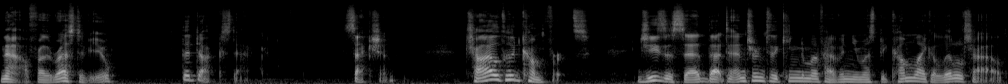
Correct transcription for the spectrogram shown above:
Now, for the rest of you, the Duckstack. Section Childhood Comforts. Jesus said that to enter into the kingdom of heaven you must become like a little child.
